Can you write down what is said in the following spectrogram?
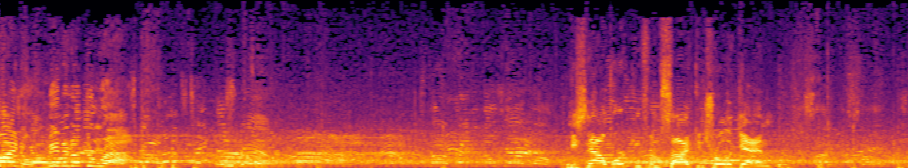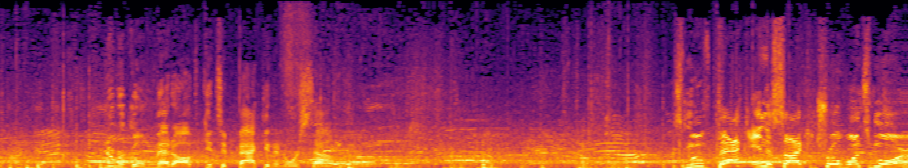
Final minute of the round. He's now working from side control again. Nurmagomedov gets it back into north-south. He's moved back into side control once more.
